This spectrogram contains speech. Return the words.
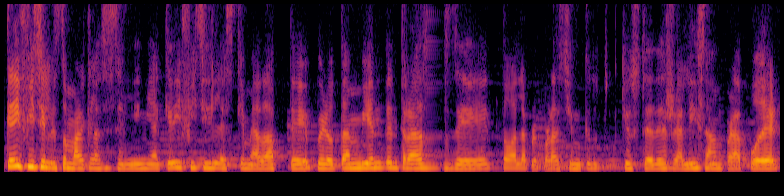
qué difícil es tomar clases en línea, qué difícil es que me adapte, pero también detrás de toda la preparación que, que ustedes realizan para poder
